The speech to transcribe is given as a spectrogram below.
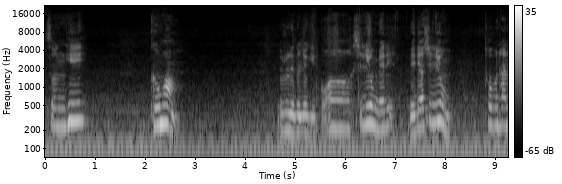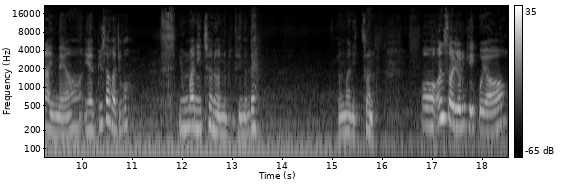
성희, 금황 이런 애들 여기 있고 어, 실리움 메리 메리아 실리움 톱은 하나 있네요. 얘 비싸가지고 62,000원 붙어 있는데 62,000원 어, 언설 이렇게 있고요.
